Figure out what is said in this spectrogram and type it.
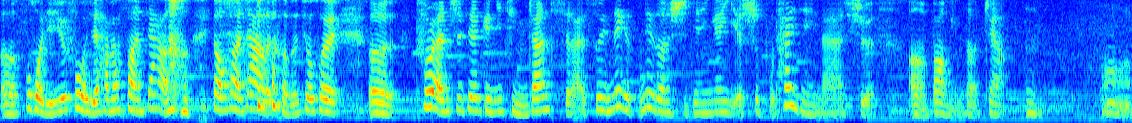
呃，复活节，因为复活节他们要放假了，要放假了，可能就会呃突然之间给你紧张起来，所以那个那段时间应该也是不太建议大家去嗯报名的。这样，嗯嗯，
